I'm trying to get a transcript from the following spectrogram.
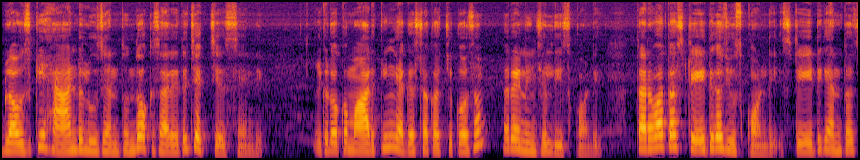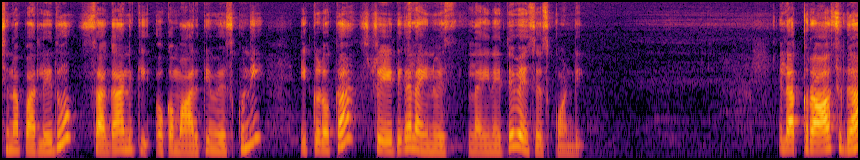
బ్లౌజ్కి హ్యాండ్ లూజ్ ఎంత ఉందో ఒకసారి అయితే చెక్ చేసేయండి. ఇక్కడ ఒక మార్కింగ్ ఎగస్ట్రా ఖర్చు కోసం రెండు ఇంచులు తీసుకోండి. తర్వాత స్ట్రేట్గా చూసుకోండి. స్ట్రేట్గా ఎంత వచ్చినా పర్లేదు సగానికి ఒక మార్కింగ్ వేసుకుని ఇక్కడ ఒక స్ట్రేట్గా లైన్ వేస్ లైన్ అయితే వేసేసుకోండి. ఇలా క్రాస్గా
